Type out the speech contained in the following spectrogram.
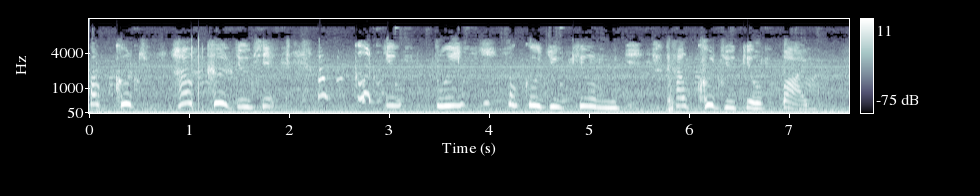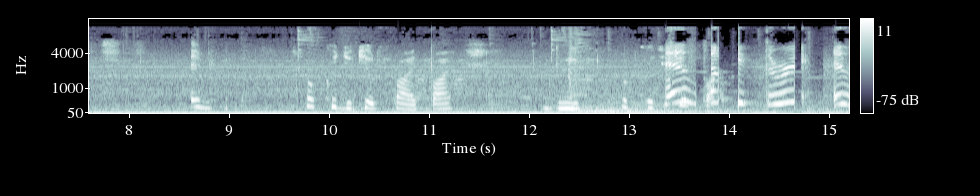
How could you? how could you how could you three how could you kill me how could you kill five and how could you kill five five three how could you kill five three. It's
